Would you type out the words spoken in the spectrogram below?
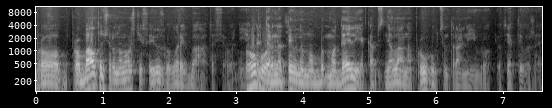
Про, про Балто-Чорноморський союз говорять багато сьогодні. Як Говорять. альтернативну модель, яка б зняла напругу в Центральній Європі. От як ти вважаєш?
